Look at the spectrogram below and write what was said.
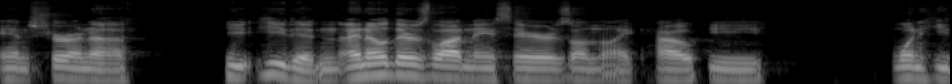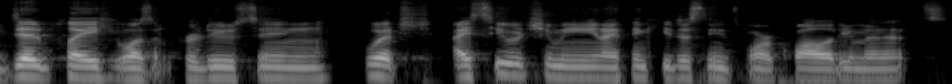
and sure enough, he he didn't. I know there's a lot of naysayers on like how he when he did play he wasn't producing, which I see what you mean. I think he just needs more quality minutes.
